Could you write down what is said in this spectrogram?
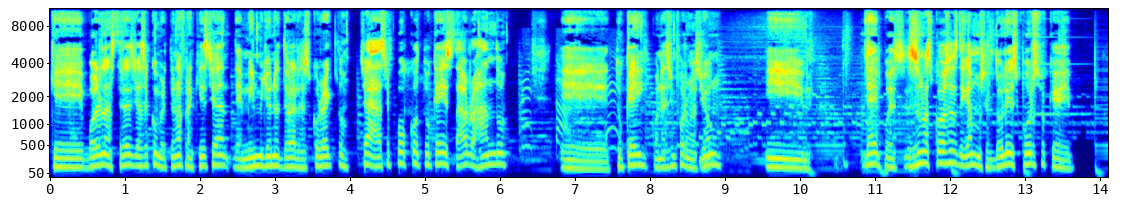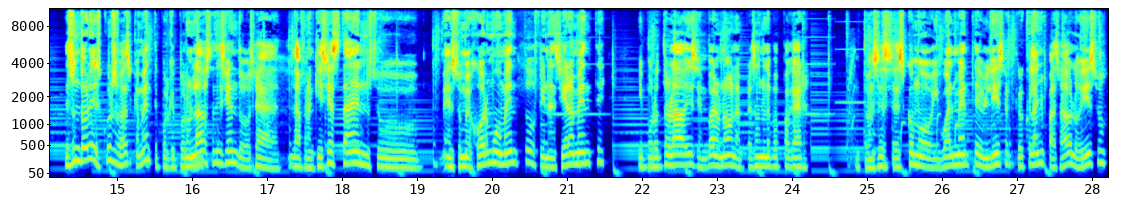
que Borderlands 3 ya se convirtió en una franquicia de mil millones de dólares, es correcto. O sea, hace poco 2K estaba rajando eh, 2K con esa información y ahí, pues esas son las cosas, digamos, el doble discurso que es un doble discurso básicamente, porque por un lado están diciendo, o sea, la franquicia está en su, en su mejor momento financieramente y por otro lado dicen, bueno, no, la empresa no les va a pagar. Entonces es como igualmente Blizzard, creo que el año pasado lo hizo,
